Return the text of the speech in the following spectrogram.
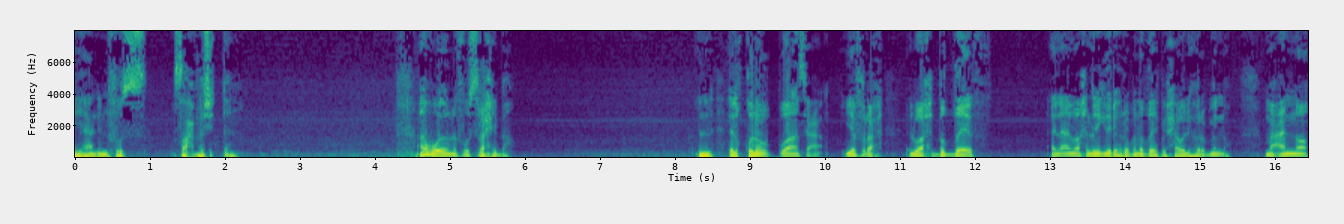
يعني النفوس صعبة جدا. أول نفوس رحبة. القلوب واسعة. يفرح الواحد بالضيف. الآن الواحد لو يقدر يهرب من الضيف بيحاول يهرب منه. مع إنه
